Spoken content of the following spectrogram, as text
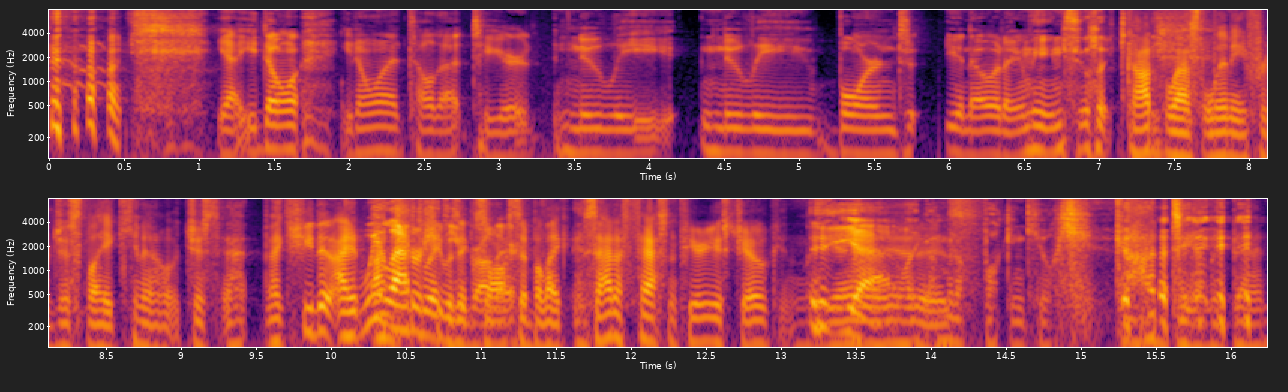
Yeah, you don't you don't want to tell that to your newly newly born. You know what I mean? like God bless lenny for just like, you know, just uh, like she did. I, We I'm laughed sure she was you, brother. exhausted, but like, is that a Fast and Furious joke? And, like, yeah, it like I'm is. gonna fucking kill you. God damn it, Ben.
